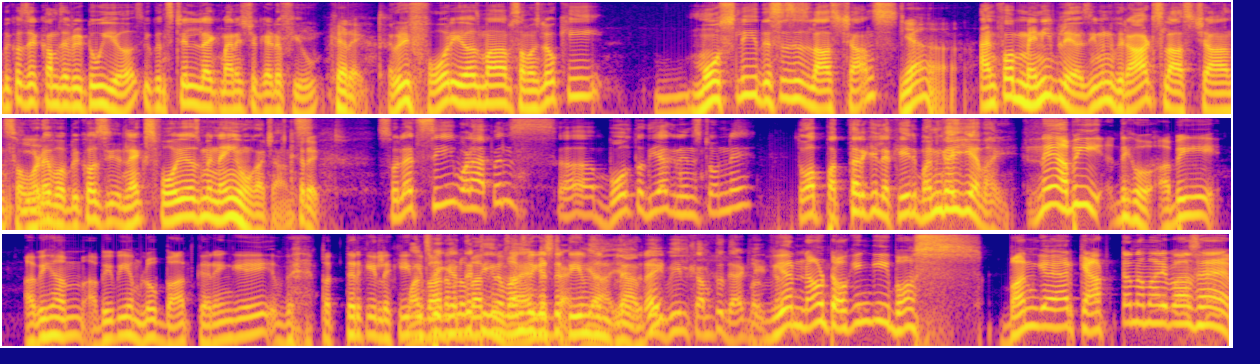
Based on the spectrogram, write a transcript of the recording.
because it comes every two years, you can still like manage to get a few. Correct. Every four years में आप समझ लो कि mostly this is his last chance. Yeah. And for many players, even Virat's last chance or yeah. whatever, because the next four years में नहीं होगा chance. Correct. So let's see what happens. Uh, बोल तो दिया ग्रीनस्टोन ने तो अब पत्थर की लकीर बन गई है भाई नहीं अभी देखो अभी अभी हम अभी भी हम लोग बात करेंगे पत्थर की लकीर की बात हम लोग बात करेंगे understand. teams Yeah, in yeah, place we'll- right we'll come to that later. we are now talking कि बॉस बन गया यार कैप्टन हमारे पास है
